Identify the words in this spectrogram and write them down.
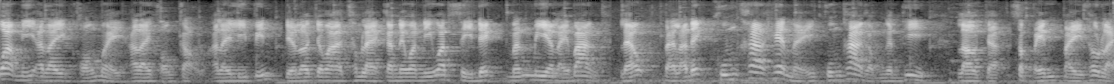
ว่ามีอะไรของใหม่ อะไรของเก่า อะไรรีพินเดี๋ยวเราจะมาชำแหละกันในวันนี้ว่า 4 เด็กมันมีอะไรบ้าง แล้วแต่ละเด็กคุ้มค่าแค่ไหน คุ้มค่ากับเงินที่ เราจะสเปนไปเท่าไหร่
